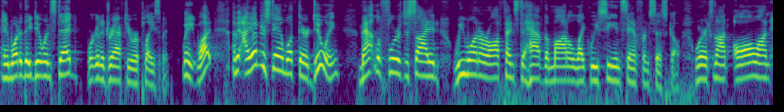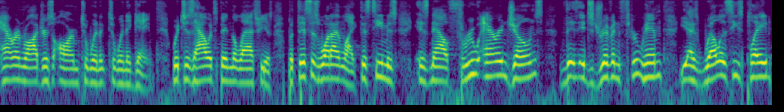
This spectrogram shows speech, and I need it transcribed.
And what do they do instead? We're going to draft your replacement. Wait, what? I mean, I understand what they're doing. Matt LaFleur has decided we want our offense to have the model like we see in San Francisco, where it's not all on Aaron Rodgers' arm to win to win a game, which is how it's been the last few years. But this is what I like. This team is is now through Aaron Jones. This, it's driven through him as well as he's played.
